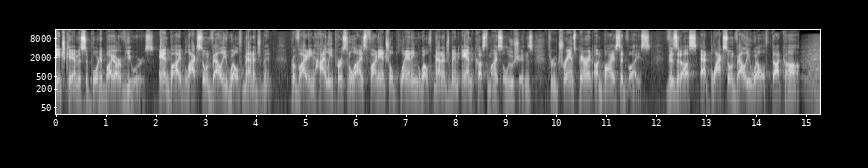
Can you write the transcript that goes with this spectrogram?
HCAM is supported by our viewers and by Blackstone Valley Wealth Management, providing highly personalized financial planning, wealth management, and customized solutions through transparent, unbiased advice. Visit us at blackstonevalleywealth.com.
